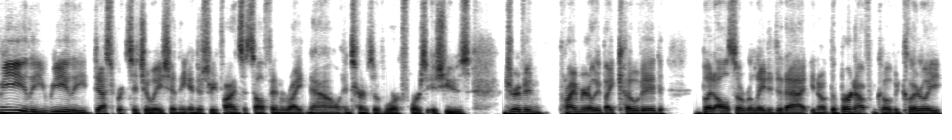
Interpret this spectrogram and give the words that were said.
really, really desperate situation the industry finds itself in right now in terms of workforce issues, driven primarily by COVID, but also related to that, you know, the burnout from COVID, clearly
